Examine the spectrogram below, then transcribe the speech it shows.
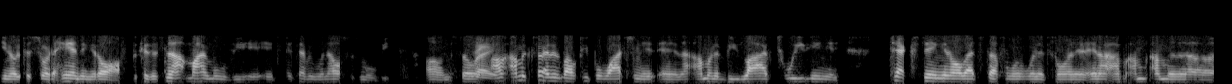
you know, to sort of handing it off because it's not my movie; it's it's everyone else's movie. Um, so right. I'm excited about people watching it, and I'm going to be live tweeting and texting and all that stuff when, when it's on, and I'm I'm I'm gonna uh,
